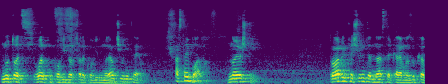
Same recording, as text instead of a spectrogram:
nu toți, ori cu COVID, ori fără COVID, mureau, ci unii trăiau. Asta e boală. Noi o știm. Probabil că și unii dintre noastre care am văzut că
